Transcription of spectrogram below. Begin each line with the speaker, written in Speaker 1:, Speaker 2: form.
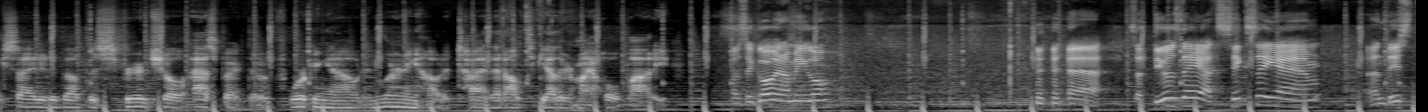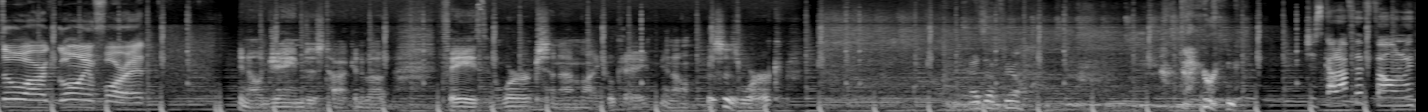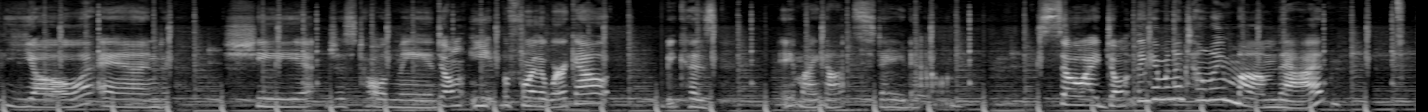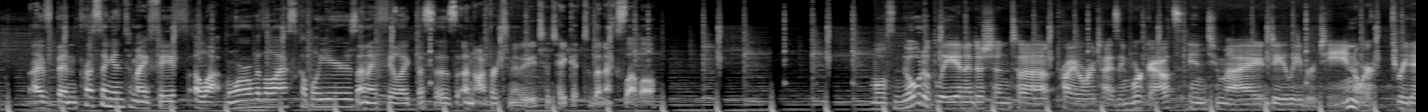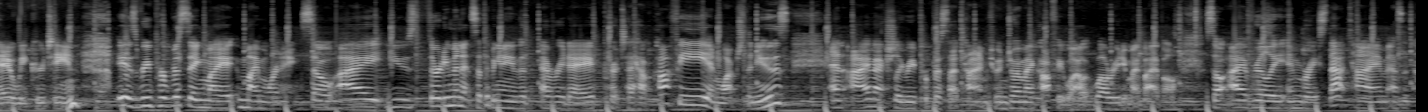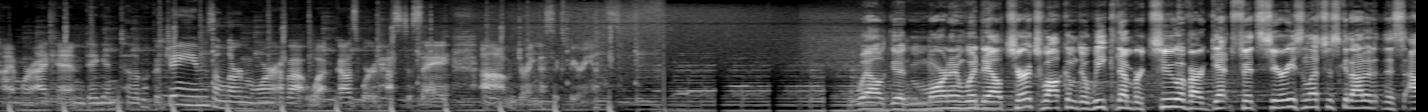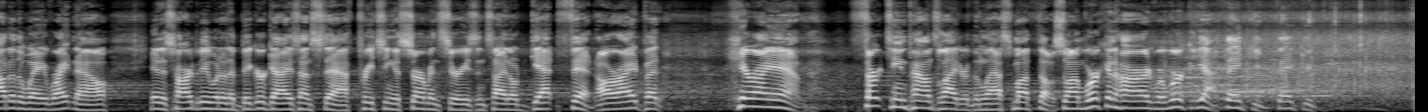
Speaker 1: excited about the spiritual aspect of working out and learning how to tie that all together in my whole body.
Speaker 2: How's it going, amigo? it's a Tuesday at 6 a.m., and these two are going for it.
Speaker 1: You know, James is talking about faith and works, and I'm like, okay, you know, this is work.
Speaker 3: How's that feel?
Speaker 4: Tiring.
Speaker 5: Got off the phone with Yo, and she just told me don't eat before the workout because it might not stay down. So I don't think I'm gonna tell my mom that.
Speaker 6: I've been pressing into my faith a lot more over the last couple years, and I feel like this is an opportunity to take it to the next level. Most notably, in addition to prioritizing workouts into my daily routine or three day a week routine, is repurposing my, my morning. So I use 30 minutes at the beginning of every day to have coffee and watch the news. And I've actually repurposed that time to enjoy my coffee while, while reading my Bible. So I've really embraced that time as a time where I can dig into the book of James and learn more about what God's word has to say um, during this experience.
Speaker 7: Well, good morning, Wooddale Church. Welcome to week number two of our Get Fit series. And let's just get out of this out of the way right now. It is hard to be one of the bigger guys on staff preaching a sermon series entitled Get Fit, all right? But here I am, 13 pounds lighter than last month, though. So I'm working hard. We're working, yeah, thank you, thank you.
